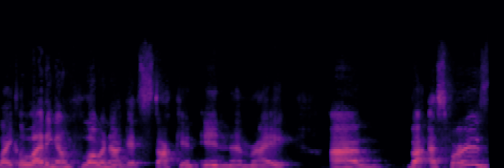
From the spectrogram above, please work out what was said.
like letting them flow and not get stuck in, in them, right? Um, but as far as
